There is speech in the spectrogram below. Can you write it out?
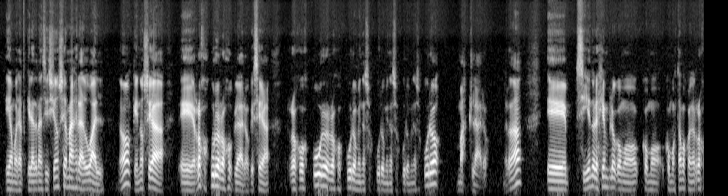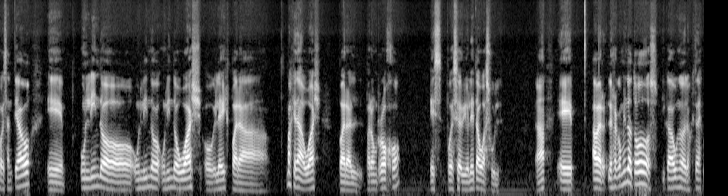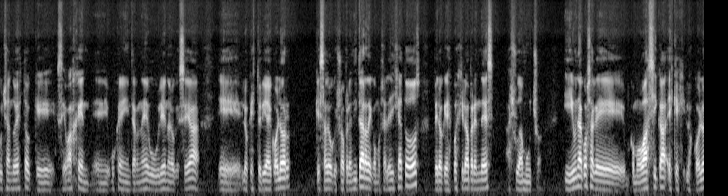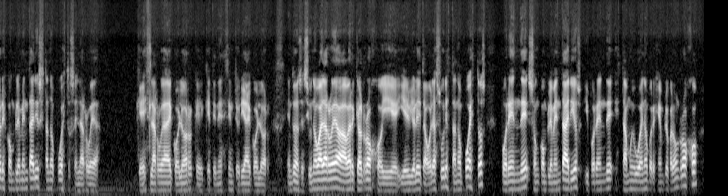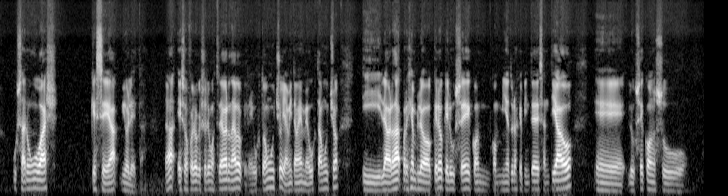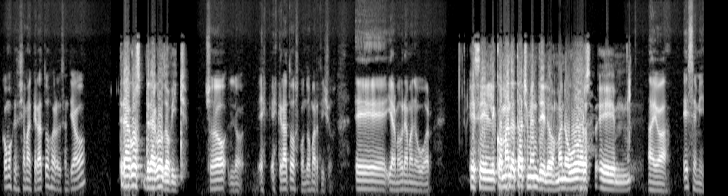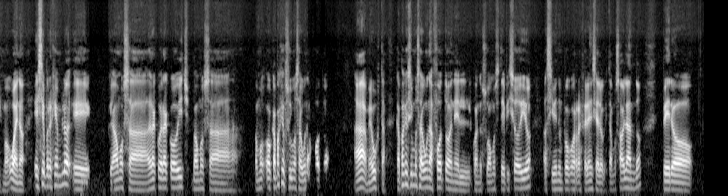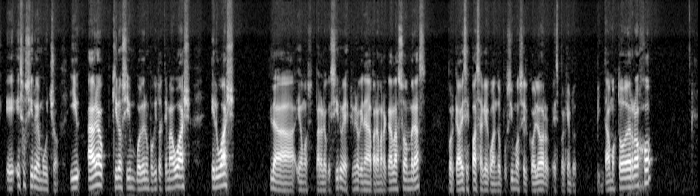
digamos, que la transición sea más gradual, ¿no? Que no sea eh, rojo oscuro, rojo claro, que sea rojo oscuro, rojo oscuro, menos oscuro, menos oscuro, menos oscuro, más claro, ¿verdad? Eh, siguiendo el ejemplo como, como, como, estamos con el rojo de Santiago, eh, un, lindo, un, lindo, un lindo wash o glaze para, más que nada wash para, el, para un rojo, es, puede ser violeta o azul. ¿ah? A ver, les recomiendo a todos y cada uno de los que están escuchando esto que se bajen, busquen en internet, googleen o lo que sea, eh, lo que es teoría de color, que es algo que yo aprendí tarde, como ya les dije a todos, pero que después que lo aprendes ayuda mucho. Y una cosa que como básica es que los colores complementarios están opuestos en la rueda, que es la rueda de color que, tenés en teoría de color. Entonces, si uno va a la rueda va a ver que el rojo y el violeta o el azul están opuestos, por ende son complementarios y por ende está muy bueno, por ejemplo, para un rojo, usar un wash que sea violeta. ¿Tá? Eso fue lo que yo le mostré a Bernardo, que le gustó mucho y a mí también me gusta mucho. Y la verdad, por ejemplo, creo que lo usé con, con miniaturas que pinté de Santiago. Eh, lo usé con su. ¿Cómo es que se llama Kratos de Santiago? Dragos Dragodovich. Yo lo, es, es, Kratos con dos martillos. Eh, y armadura Manowar. Es el Command Attachment de los Manowars. Eh... Ahí va, ese mismo. Bueno, ese por ejemplo, eh, que vamos a Draco Drakovich, vamos a. O capaz que subimos alguna foto Ah, me gusta. Capaz que hicimos alguna foto en el cuando subamos este episodio, así viendo un poco de referencia a lo que estamos hablando, pero eh, eso sirve mucho. Y ahora quiero volver un poquito al tema wash. El wash, digamos, para lo que sirve es primero que nada para marcar las sombras, porque a veces pasa que cuando pusimos el color, es por ejemplo, pintamos todo de rojo,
